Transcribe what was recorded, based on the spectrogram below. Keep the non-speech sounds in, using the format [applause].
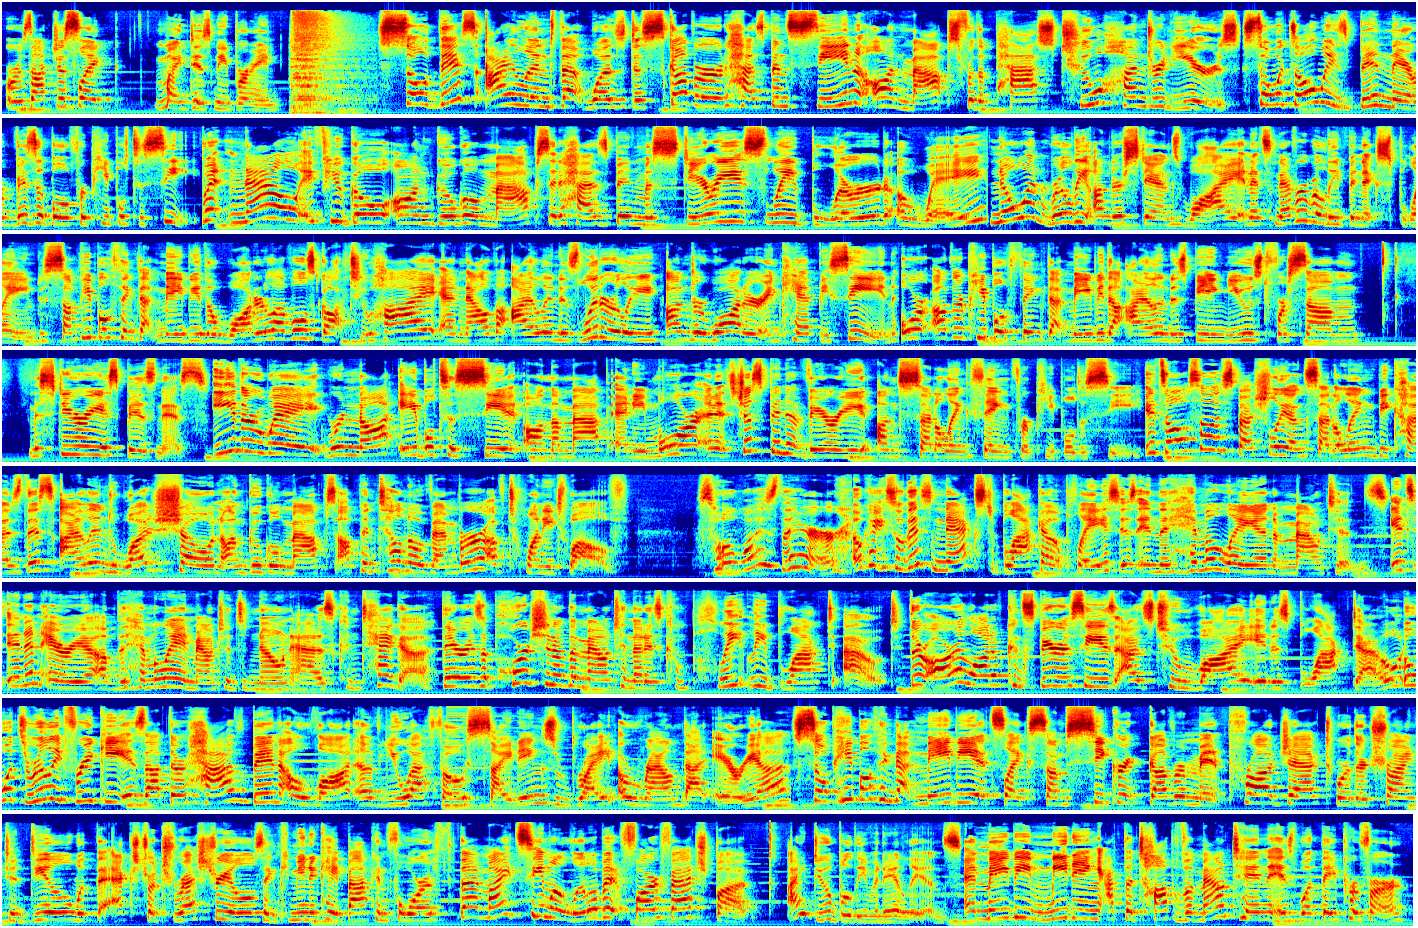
Or is that just like my Disney brain? So island that was discovered has been seen on maps for the past 200 years, so it's always been there visible for people to see. But now if you go on Google Maps, it has been mysteriously blurred away. No one really understands why, and it's never really been explained. Some people think that maybe the water levels got too high and now the island is literally underwater and can't be seen. Or other people think that maybe the island is being used for some mysterious business. Either way, we're not able to see it on the map anymore and it's just been a very unsettling thing for people to see. It's also especially unsettling because this island was shown on Google Maps up until November of 2012. So it was there. Okay, so this next blackout place is in the Himalayan mountains. It's in an area of the Himalayan mountains known as Contega. There is a portion of the mountain that is completely blacked out. There are a lot of conspiracies as to why it is blacked out, but what's really freaky is that there have been a lot of UFO sightings right around that area. So people think that maybe it's like some secret government project where they're trying to deal with the extraterrestrials and communicate back and forth that might seem a little bit far-fetched, but I do believe in aliens. And maybe meeting at the top of a mountain is what they prefer.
